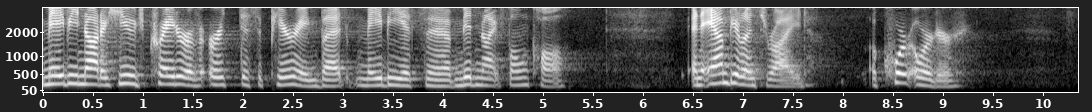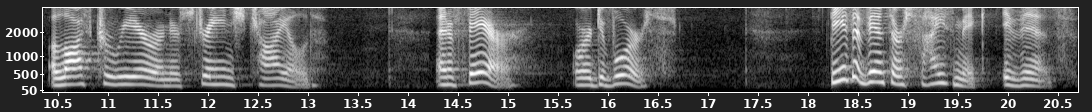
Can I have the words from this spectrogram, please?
Maybe not a huge crater of Earth disappearing, but maybe it's a midnight phone call, an ambulance ride, a court order, a lost career or an estranged child, an affair or a divorce. These events are seismic events.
